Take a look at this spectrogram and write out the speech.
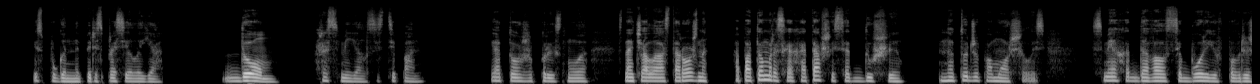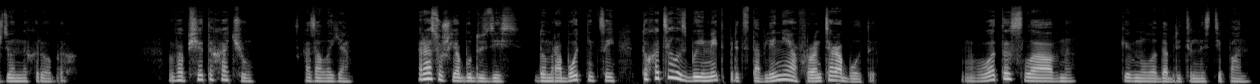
— испуганно переспросила я. «Дом», — рассмеялся Степан. Я тоже прыснула, сначала осторожно, а потом расхохотавшись от души, но тут же поморщилась. Смех отдавался болью в поврежденных ребрах. «Вообще-то хочу», — сказала я. «Раз уж я буду здесь домработницей, то хотелось бы иметь представление о фронте работы». «Вот и славно», — кивнул одобрительно Степан.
